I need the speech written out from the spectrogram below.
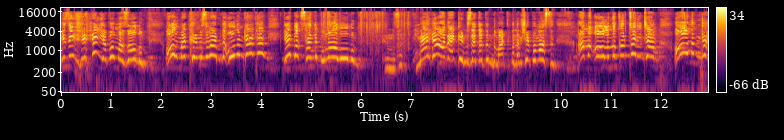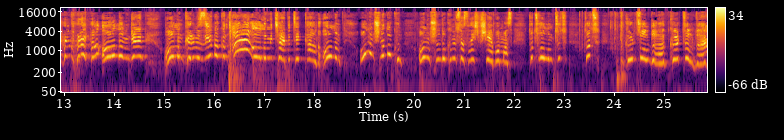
Bize hiçbir şey yapamaz oğlum. Oğlum bak kırmızı var burada. Oğlum gel gel. Gel bak sen de bunu al oğlum. Kırmızı Ne ben kırmızıya dokundum artık bana bir şey yapamazsın. Ama oğlumu kurtaracağım. Oğlum gel buraya. Oğlum gel. Oğlum kırmızıya dokun. Aa oğlum içeride tek kaldı. Oğlum. Oğlum şuna dokun. Oğlum şuna dokunursan sana hiçbir şey yapamaz. Kurtulduk, kurtulduk.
